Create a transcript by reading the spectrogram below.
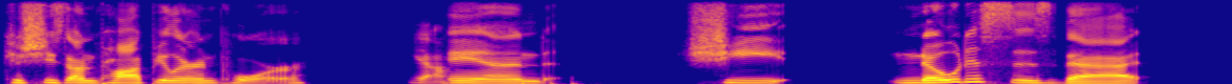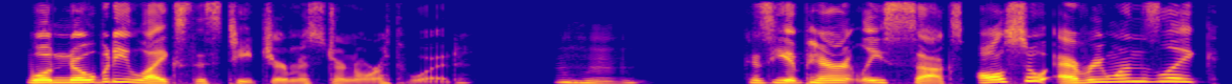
because she's unpopular and poor. Yeah. and she notices that well nobody likes this teacher mr northwood. Hmm because he apparently sucks. Also everyone's like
